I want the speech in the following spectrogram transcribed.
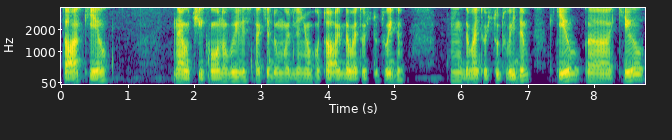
Так, кіл. Неочікувано виліз, так я думаю, для нього. Так, давайте ось тут вийдемо. Давайте ось тут вийдемо. Кіл, е, кіл.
